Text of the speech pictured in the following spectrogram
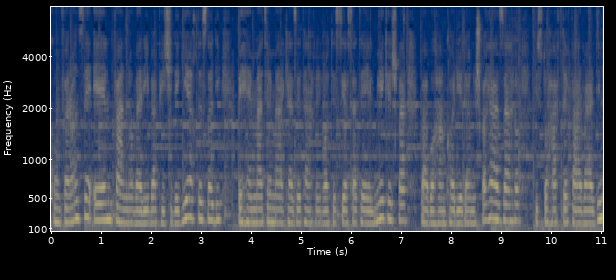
کنفرانس علم، فناوری و پیچیدگی اقتصادی به همت مرکز تحقیقات سیاست علمی کشور و با همکاری دانشگاه از زهرا 27 فروردین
